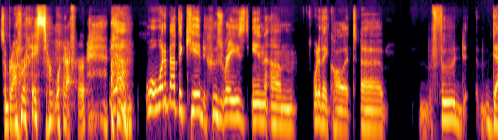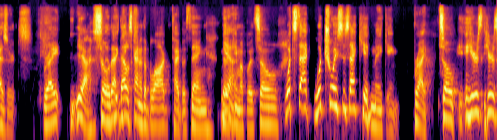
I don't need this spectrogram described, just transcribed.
some brown rice or whatever." Yeah. Um, well, what about the kid who's raised in um what do they call it? Uh, food deserts, right? Yeah. So that that was kind of the blog type of thing that yeah. I came up with. So what's that? What choice is that kid making? Right. So here's here's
